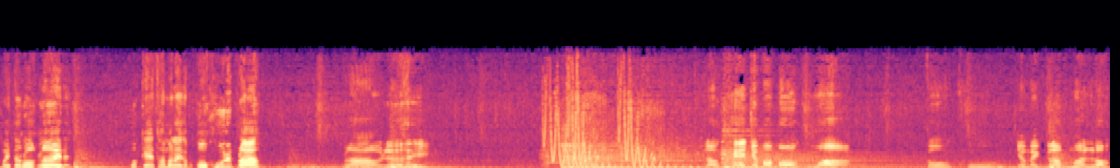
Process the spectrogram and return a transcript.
ไม่ตลกเลยนะ พวกแกทำอะไรกับโกคูหรือเปล่า เปล่าเลย เราแค่จะมาบอกว่า โกคูยังไม่กลับมาหรอก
